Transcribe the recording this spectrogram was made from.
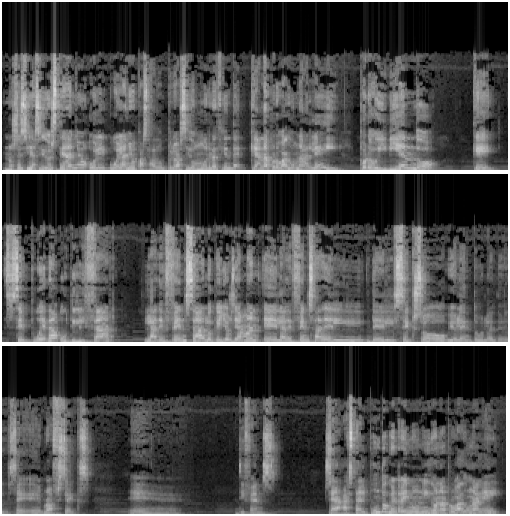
no sé si ha sido este año o el, año pasado, pero ha sido muy reciente, que han aprobado una ley prohibiendo que se pueda utilizar la defensa, lo que ellos llaman eh, la defensa del, sexo violento, la eh, rough sex eh, defense. O sea, hasta el punto que en Reino Unido han aprobado una ley.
